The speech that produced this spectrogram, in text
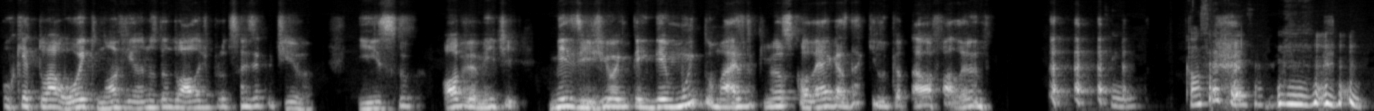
porque estou há oito, nove anos dando aula de produção executiva. E isso, obviamente, me exigiu entender muito mais do que meus colegas daquilo que eu estava falando. Sim, com certeza.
